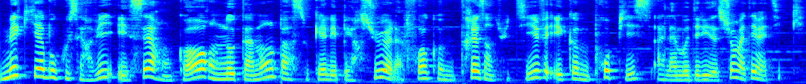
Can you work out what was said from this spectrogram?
mais qui a beaucoup servi et sert encore, notamment parce qu'elle est perçue à la fois comme très intuitive et comme propice à la modélisation mathématique.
